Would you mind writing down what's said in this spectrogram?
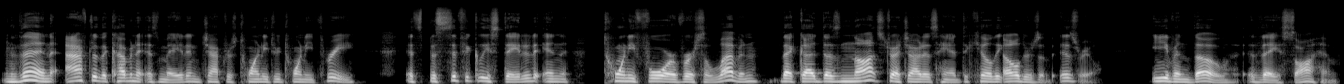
then, after the covenant is made in chapters 20 through 23, it's specifically stated in 24, verse 11, that God does not stretch out his hand to kill the elders of Israel, even though they saw him.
